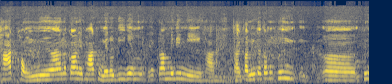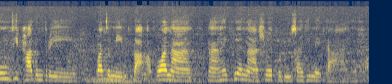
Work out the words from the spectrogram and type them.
พาร์ทของเนื้อแล้วก็ในพาร์ทของเมโลดี้เนี่ยก็ไม่ได้มีค่ะแต่ตอนนี้ก็ต้องพึ่งเอ่อพึ่งที่พาร์ทดนตรีว่าจะมีหรือเปล่า เพราะว่านานาให้เพื่อนนาช่วยโปรดิวซ์ให้ที่อเมริกาเนี่ยค่ะ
